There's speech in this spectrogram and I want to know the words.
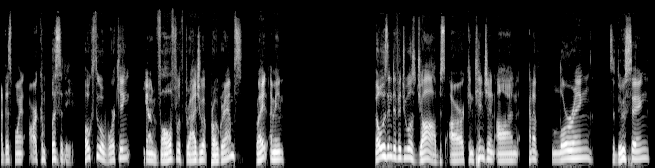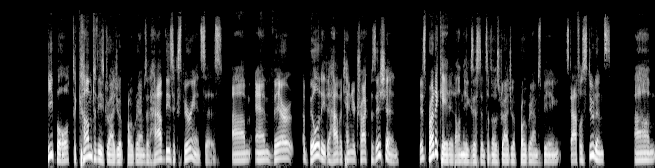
at this point our complicity. Folks who are working yep. involved with graduate programs, right? I mean, those individuals' jobs are contingent on kind of luring, seducing people to come to these graduate programs and have these experiences um, and their ability to have a tenure track position is predicated on the existence of those graduate programs being staffed with students. Um,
